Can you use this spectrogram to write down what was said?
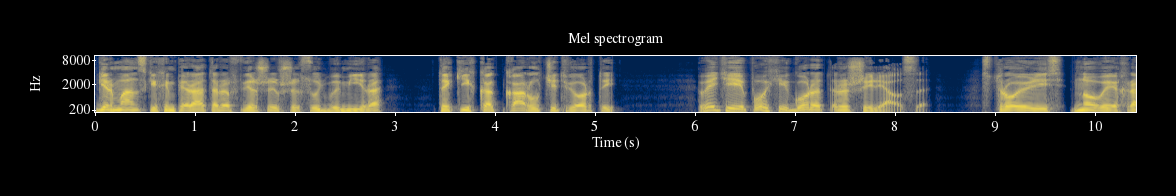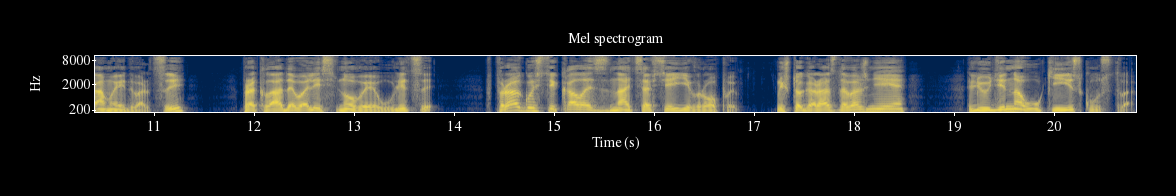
германских императоров, вершивших судьбы мира, таких как Карл IV. В эти эпохи город расширялся. Строились новые храмы и дворцы, прокладывались новые улицы, в Прагу стекалась знать со всей Европы, и, что гораздо важнее, люди науки и искусства.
